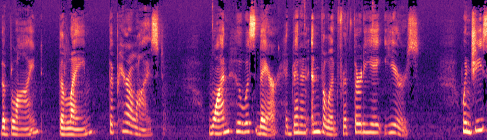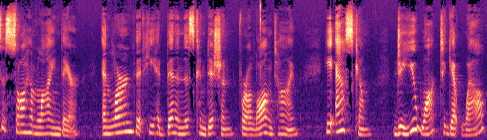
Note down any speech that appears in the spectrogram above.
the blind, the lame, the paralyzed. One who was there had been an invalid for 38 years. When Jesus saw him lying there and learned that he had been in this condition for a long time, he asked him, Do you want to get well?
